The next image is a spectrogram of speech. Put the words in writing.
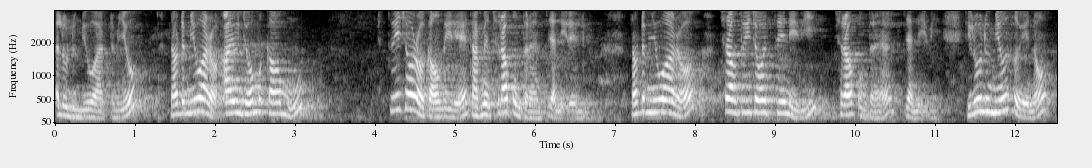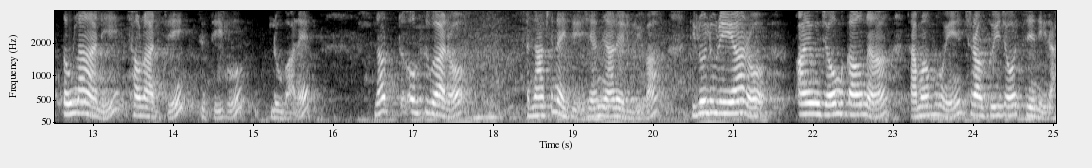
အဲ့လိုလူမျိုးကတစ်မျိုးနောက်တစ်မျိုးကတော့အာယုံကြောမကောင်းဘူးသွေးကြောတော့ကောင်းသေးတယ်ဒါပေမဲ့ခြေထောက်ပုံတရံပြတ်နေတဲ့လူနောက်တစ်မျိုးကတော့ခြေထောက်သွေးကြောကျင်းနေပြီခြေထောက်ပုံတရံပြတ်နေပြီဒီလိုလူမျိုးဆိုရင်တော့3လကနေ6လတစ်ကြိမ်စစ်ဆေးဖို့လိုပါတယ်နောက်တစ်အုပ်စုကတော့အနာဖြစ်နိုင်ခြေအများများတဲ့လူတွေပါဒီလိုလူတွေကတော့အာယုံကြောမကောင်းတာဒါမှမဟုတ်ရင်ခြေထောက်သွေးကြောကျင်းနေတာ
